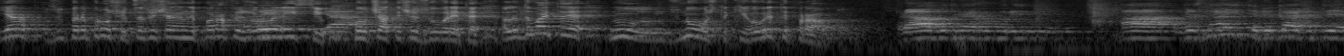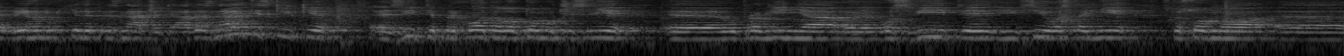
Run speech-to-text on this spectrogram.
Я перепрошую, це звичайно не парафи журналістів я- повчати щось говорити. Але давайте ну знову ж таки говорити правду. Правду треба говорити. А ви знаєте, ви кажете, ви його не хотіли призначити, а ви знаєте, скільки е, звідти приходило, в тому числі е, управління е, освіти і всі останні стосовно е, е,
